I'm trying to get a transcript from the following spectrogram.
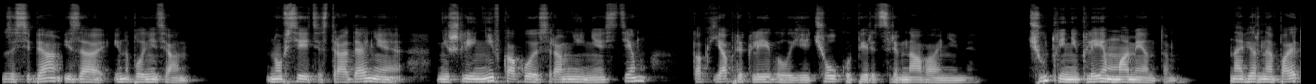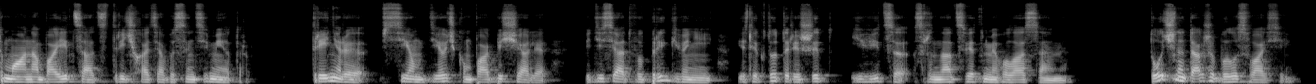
За себя и за инопланетян. Но все эти страдания не шли ни в какое сравнение с тем, как я приклеивала ей челку перед соревнованиями. Чуть ли не клеем моментом. Наверное, поэтому она боится отстричь хотя бы сантиметр. Тренеры всем девочкам пообещали 50 выпрыгиваний, если кто-то решит явиться с разноцветными волосами. Точно так же было с Васей.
